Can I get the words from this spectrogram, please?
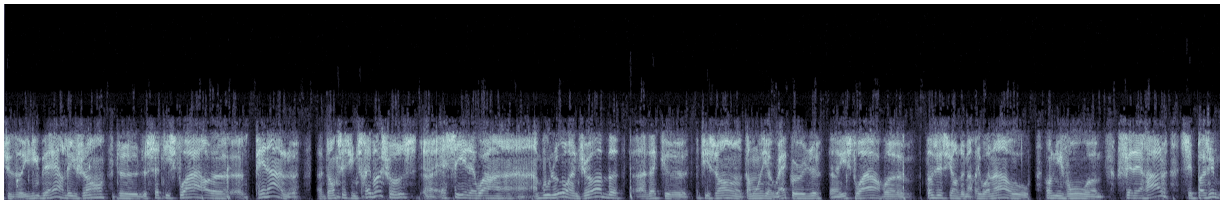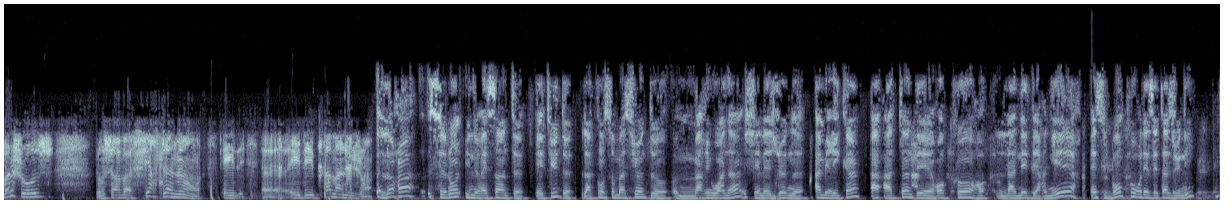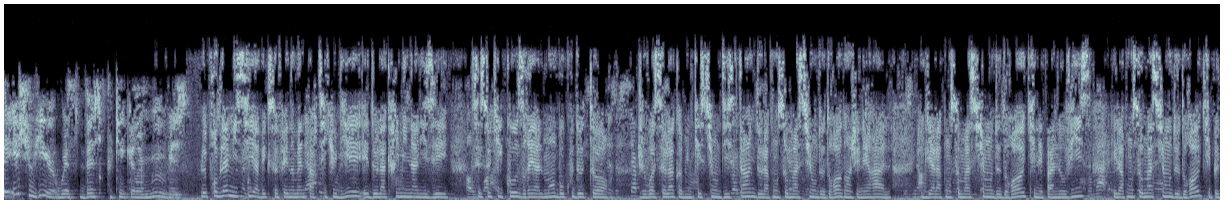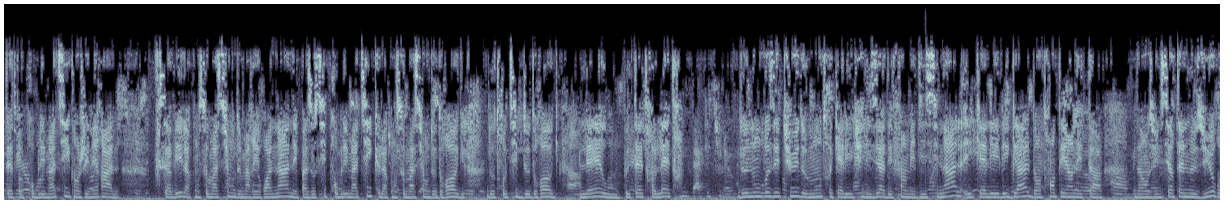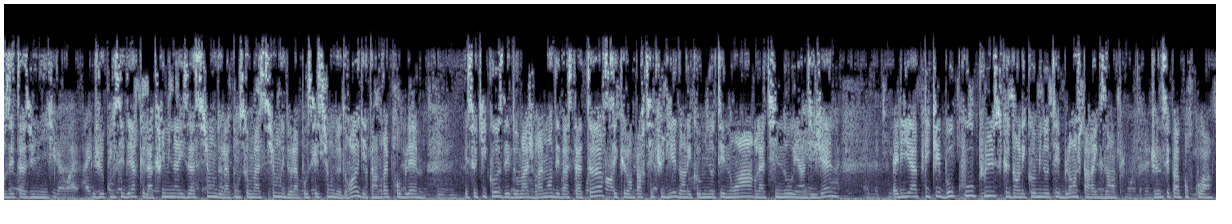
tu veux, il libère les gens de, cette histoire euh, pénale. Donc c'est une très bonne chose. Essayer d'avoir un, un boulot, un job avec, disons, comment un record, histoire. Possession de marijuana au, au niveau euh, fédéral, c'est pas une bonne chose. Donc ça va certainement aider, euh, aider pas mal de gens. Laura, selon une récente étude, la consommation de marijuana chez les jeunes américains a atteint des records l'année dernière. Est-ce bon pour les États-Unis? The issue here with this particular move is Le problème ici avec ce phénomène particulier est de la criminaliser. C'est ce qui cause réellement beaucoup de tort. Je vois cela comme une question distincte de la consommation de drogue en général. Il y a la consommation de drogue qui n'est pas novice et la consommation de drogue qui peut être problématique en général. Vous savez, la consommation de marijuana n'est pas aussi problématique que la consommation de drogue, d'autres types de drogue, lait ou peut-être l'être. De nombreuses études montrent qu'elle est utilisée à des fins médicinales et qu'elle est légale dans 31 États, dans une certaine mesure aux États-Unis. Je considère que la criminalisation de la consommation et de la possession de drogue est un vrai problème. Et ce qui cause des dommages vraiment dévastateurs, c'est qu'en particulier dans les communautés noires, latino et indigènes, Elle y est appliquée beaucoup plus que dans les communautés blanches, par exemple. Je ne sais pas pourquoi.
